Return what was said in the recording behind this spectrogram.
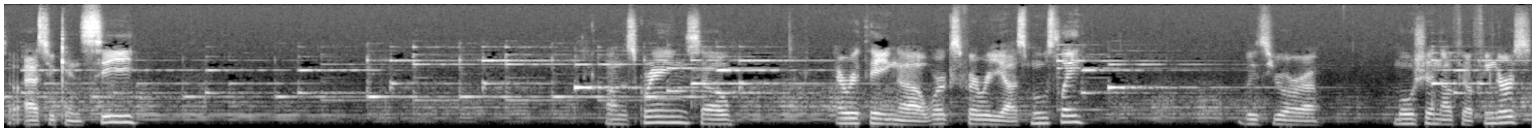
So as you can see on the screen, so everything uh, works very uh, smoothly with your uh, motion of your fingers.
